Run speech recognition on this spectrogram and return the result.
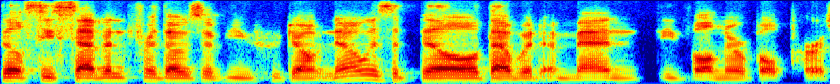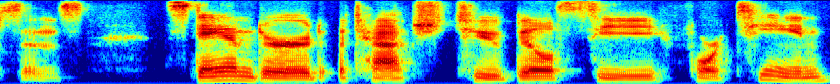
Bill C7, for those of you who don't know, is a bill that would amend the vulnerable persons standard attached to Bill C14,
